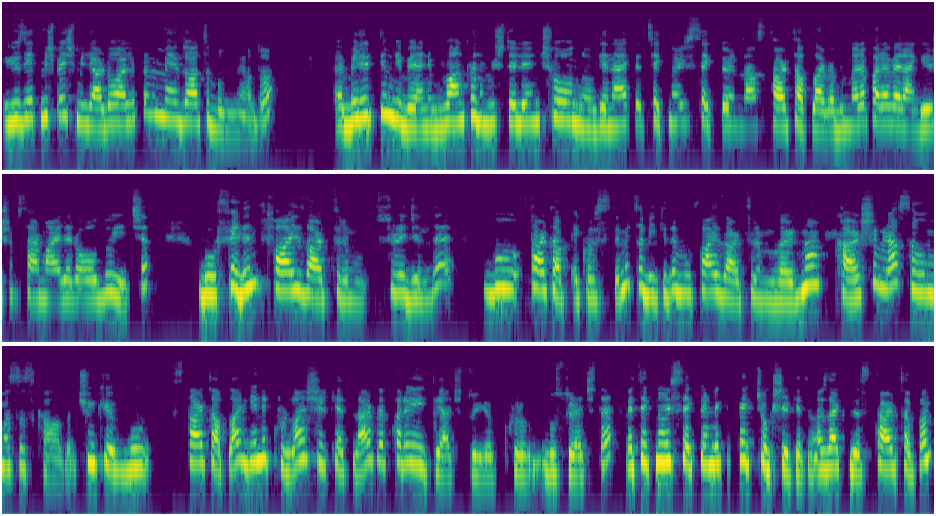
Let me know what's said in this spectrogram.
175 milyar dolarlık da bir mevduatı bulunuyordu. E, belirttiğim gibi yani bankanın müşterilerin çoğunluğu genellikle teknoloji sektöründen startuplar ve bunlara para veren girişim sermayeleri olduğu için bu Fed'in faiz artırım sürecinde bu startup ekosistemi tabii ki de bu faiz artırımlarına karşı biraz savunmasız kaldı. Çünkü bu startuplar yeni kurulan şirketler ve paraya ihtiyaç duyuyor kurum bu süreçte. Ve teknoloji sektöründeki pek çok şirketin özellikle startup'ın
